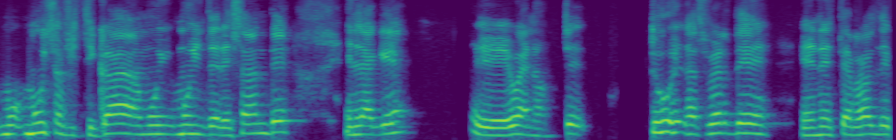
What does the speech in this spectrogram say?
muy, sofisticada, muy, muy interesante, en la que bueno, tuve la suerte en este rol de,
